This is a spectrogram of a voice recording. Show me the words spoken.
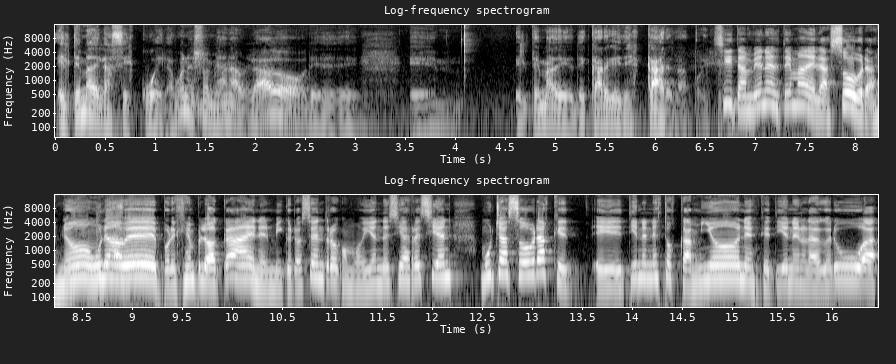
el tema de las escuelas, bueno, eso me han hablado desde eh, el tema de, carga y descarga, por ejemplo. Sí, también el tema de las obras, ¿no? Una vez, por ejemplo, acá en el microcentro, como bien decías recién, muchas obras que eh, tienen estos camiones, que tienen la grúa,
